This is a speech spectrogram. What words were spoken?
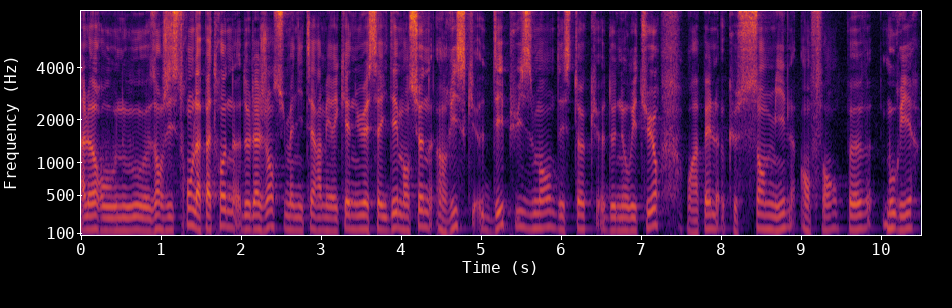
À l'heure où nous enregistrons, la patronne de l'agence humanitaire américaine USAID mentionne un risque d'épuisement des stocks de nourriture. On rappelle que 100 000 enfants peuvent mourir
